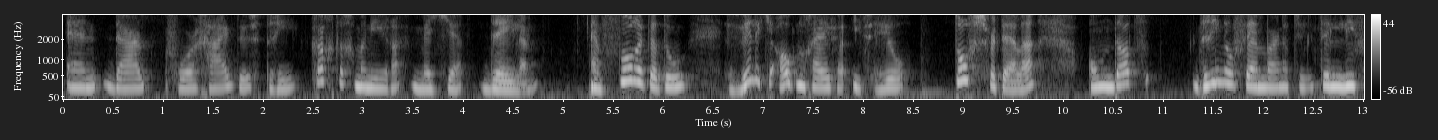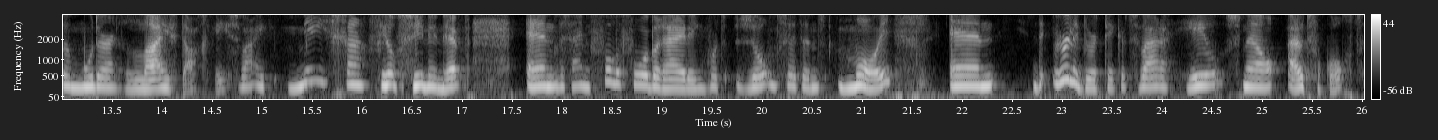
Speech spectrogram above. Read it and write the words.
En daarvoor ga ik dus drie krachtige manieren met je delen. En voor ik dat doe, wil ik je ook nog even iets heel tofs vertellen. Omdat 3 november natuurlijk de Lieve Moeder Live Dag is. Waar ik mega veel zin in heb. En we zijn in volle voorbereiding. Wordt zo ontzettend mooi. En de early bird tickets waren heel snel uitverkocht.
